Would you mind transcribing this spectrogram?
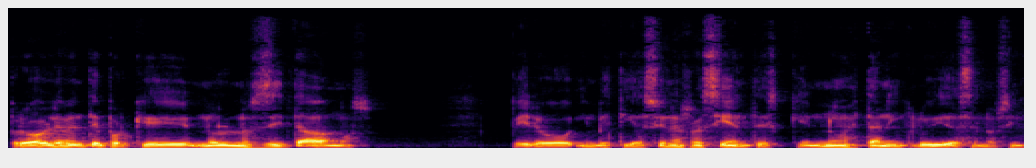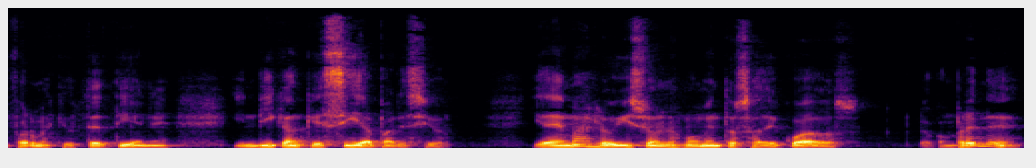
probablemente porque no lo necesitábamos. Pero investigaciones recientes, que no están incluidas en los informes que usted tiene, indican que sí apareció. Y además lo hizo en los momentos adecuados. ¿Lo comprende?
